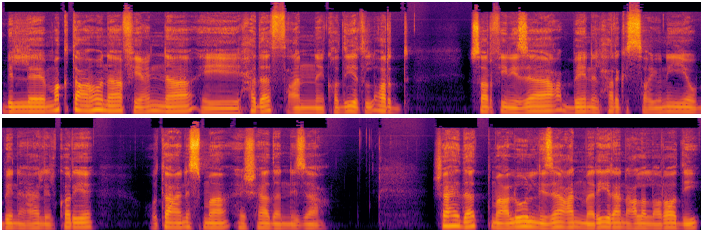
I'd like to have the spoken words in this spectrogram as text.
بالمقطع هنا في عنا حدث عن قضية الأرض. صار في نزاع بين الحركة الصهيونية وبين أهالي القرية وتعا نسمع إيش هذا النزاع. شهدت معلول نزاعا مريرا على الأراضي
